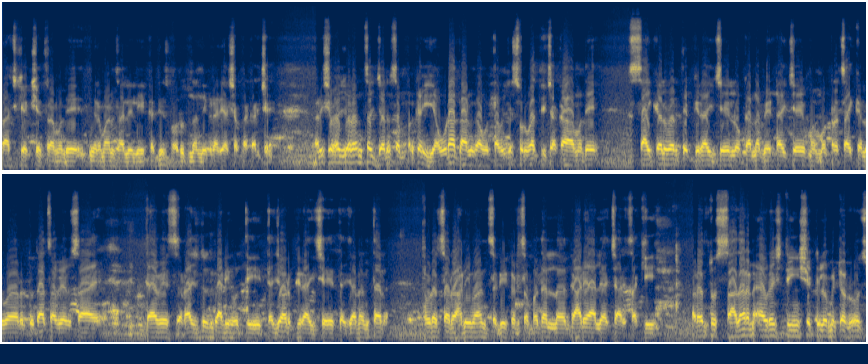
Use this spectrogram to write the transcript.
राजकीय क्षेत्रामध्ये निर्माण झालेली कधीच भरून न निघणारी अशा प्रकारचे. आणि शिवाजीरावांचा जनसंपर्क एवढा दांडगा होता म्हणजे सुरुवातीच्या काळामध्ये सायकलवर ते फिरायचे लोकांना भेटायचे मग मोटरसायकलवर दुधाचा व्यवसाय. त्यावेळेस राजदूत गाडी होती त्याच्यावर फिरायचे. त्याच्यानंतर थोडंसं राहणीमान सगळीकडचं बदललं गाड्या आल्या चारचाकी. परंतु साधारण ॲव्हरेज तीनशे किलोमीटर रोज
